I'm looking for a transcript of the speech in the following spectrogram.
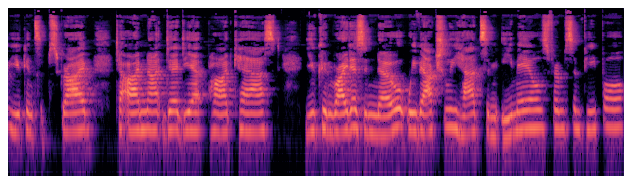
You can subscribe to I'm Not Dead Yet podcast. You can write us a note. We've actually had some emails from some people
